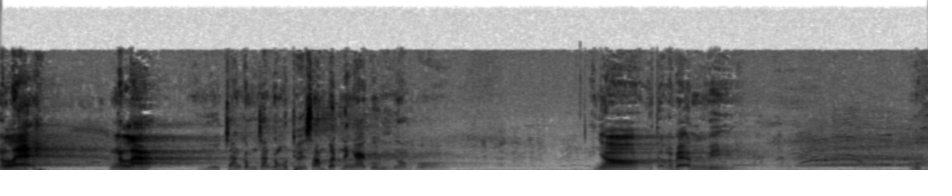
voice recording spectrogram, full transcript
Ngelek ngelak. Ya cangkem-cangkemmu dhewe sambat ning aku ki ngopo? Nya kita ngepekan kuwi. Uh,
